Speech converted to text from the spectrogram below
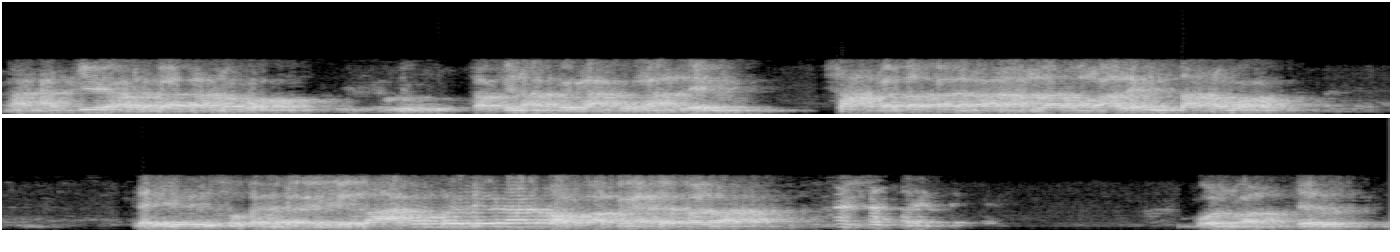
Nah ngaji oleh bantah nopo. Tapi nak ngaku ngalim, sah bantah-bantah, antara ngalim, sah nopo. Jadi itu suka dari istilah, aku berbeda nopo, apa yang ada bantah. Bon walhasil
